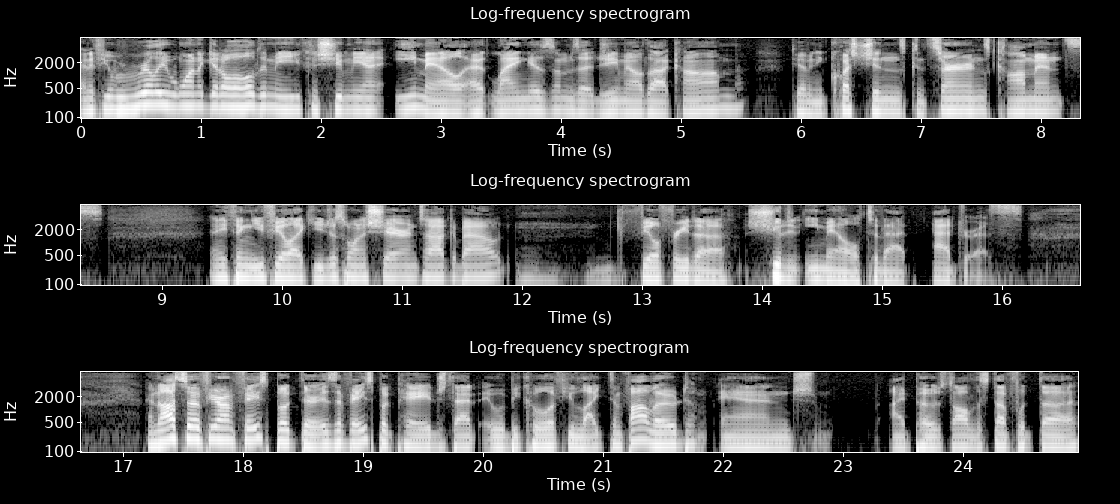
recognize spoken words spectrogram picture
And if you really want to get a hold of me, you can shoot me an email at langisms at gmail.com. If you have any questions, concerns, comments, anything you feel like you just want to share and talk about, feel free to shoot an email to that address. And also, if you're on Facebook, there is a Facebook page that it would be cool if you liked and followed. And I post all the stuff with the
